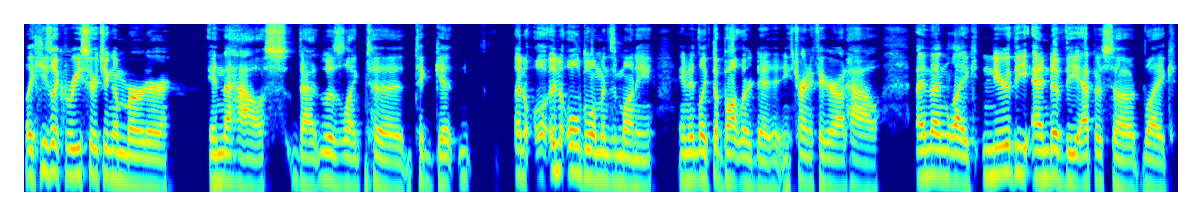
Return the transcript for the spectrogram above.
like he's like researching a murder in the house that was like to to get an, an old woman's money and it, like the butler did it and he's trying to figure out how and then like near the end of the episode like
